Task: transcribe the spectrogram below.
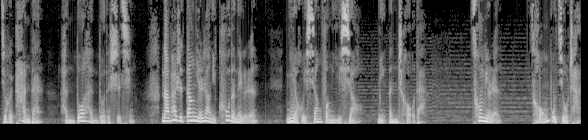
就会看淡很多很多的事情，哪怕是当年让你哭的那个人，你也会相逢一笑泯恩仇的。聪明人从不纠缠。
